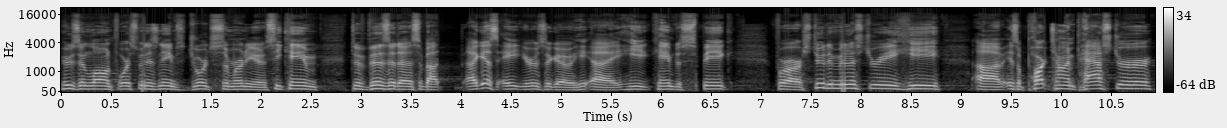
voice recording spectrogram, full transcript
who's in law enforcement, his name's George Simernios. He came to visit us about, I guess, eight years ago. He, uh, he came to speak for our student ministry. He uh, is a part time pastor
